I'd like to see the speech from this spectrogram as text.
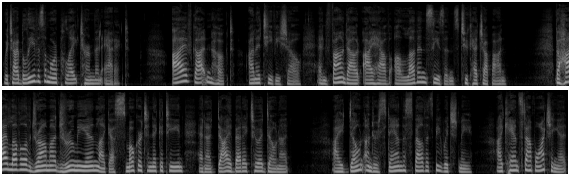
which I believe is a more polite term than addict. I've gotten hooked on a TV show and found out I have 11 seasons to catch up on. The high level of drama drew me in like a smoker to nicotine and a diabetic to a donut. I don't understand the spell that's bewitched me. I can't stop watching it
